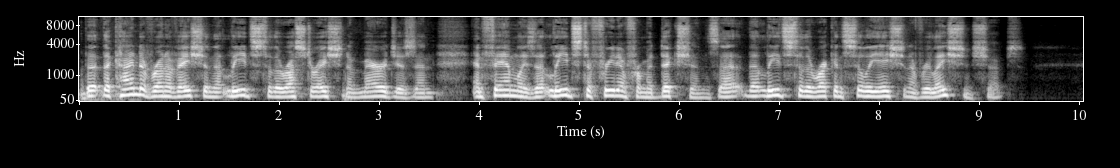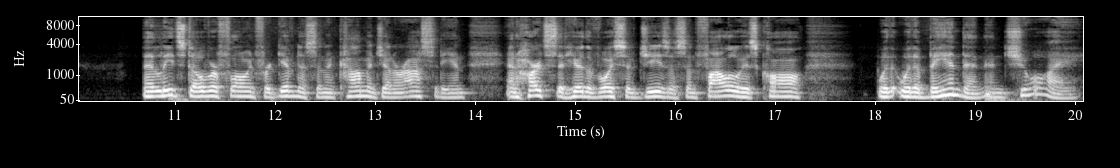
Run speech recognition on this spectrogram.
the, the kind of renovation that leads to the restoration of marriages and, and families, that leads to freedom from addictions, that, that leads to the reconciliation of relationships, that leads to overflowing forgiveness and uncommon generosity and, and hearts that hear the voice of Jesus and follow his call with, with abandon and joy.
